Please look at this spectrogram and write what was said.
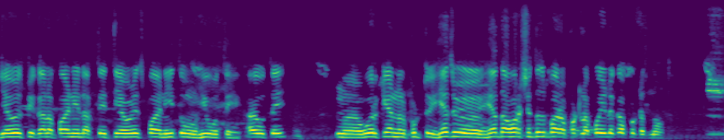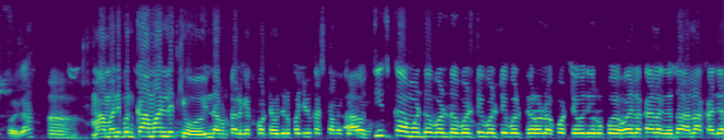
ज्यावेळेस पिकाला पाणी लागते त्यावेळेस पाणी तो हे होते काय होतंय? म, वर कॅनल फुटतोय. ह्याच ह्या दहा वर्षातच बरा फुटला. पहिलं का फुटत नव्हतं. होय का? हा. मामाने पण काम आणलेत की हो इंदापूर तालुक्यात कोट्यावधी रुपयाची विकास कामं अहो, केली. तीच काम डबल डबल टेबल टेबल फिरवलं कोट्यवधी रुपये व्हायला काय लागतं? दहा लाखाच्या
